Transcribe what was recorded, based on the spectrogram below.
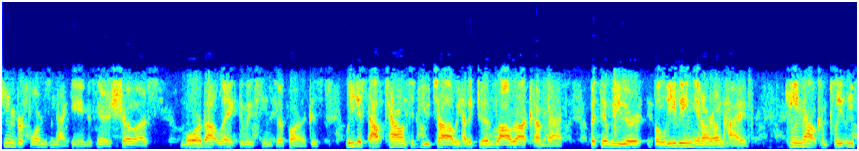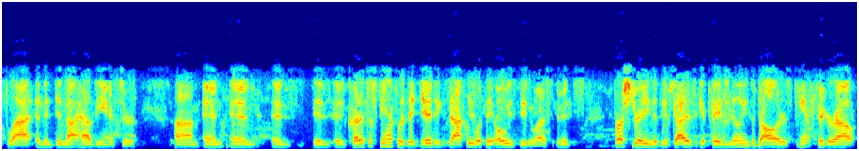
team performs in that game is going to show us more about Lake than we've seen so far. Because we just out talented Utah. We had a good rah rah comeback, but then we were believing in our own hype, came out completely flat, and then did not have the answer. Um, and, and and and credit to Stanford, they did exactly what they always do to us, and it's frustrating that these guys that get paid millions of dollars can't figure out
